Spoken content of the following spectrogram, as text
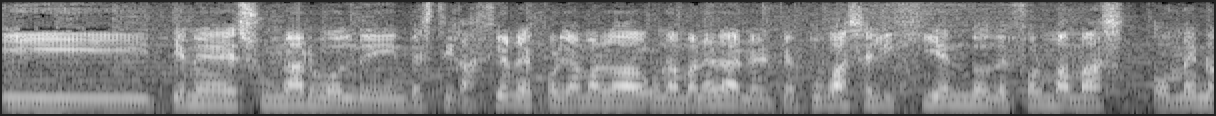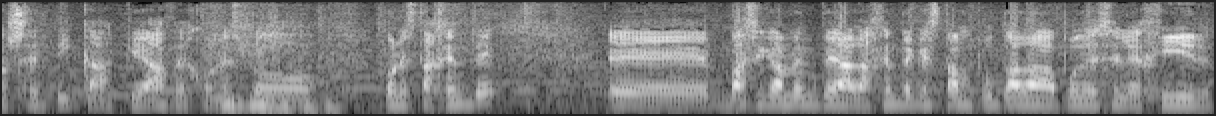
Y tienes un árbol de investigaciones, por llamarlo de alguna manera, en el que tú vas eligiendo de forma más o menos ética qué haces con esto, con esta gente. Eh, básicamente a la gente que está amputada puedes elegir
